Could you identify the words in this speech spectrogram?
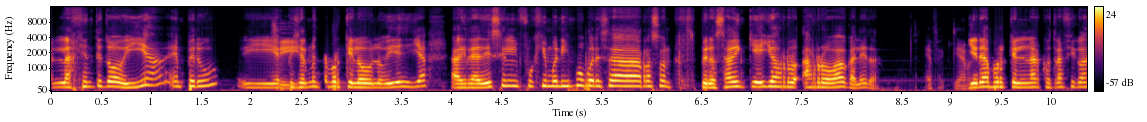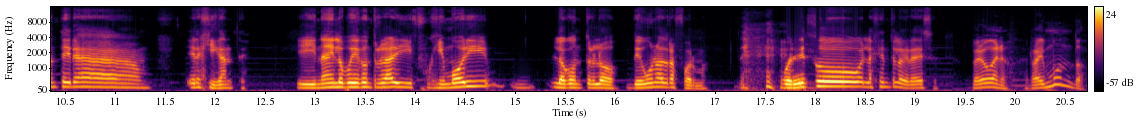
la gente todavía en Perú, y especialmente porque lo, lo vi desde ya, agradece el Fujimorismo por esa razón. Pero saben que ellos han robado caleta. Efectivamente. Y era porque el narcotráfico antes era, era gigante. Y nadie lo podía controlar y Fujimori lo controló de una u otra forma. Por eso la gente lo agradece. Pero bueno, Raimundo,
